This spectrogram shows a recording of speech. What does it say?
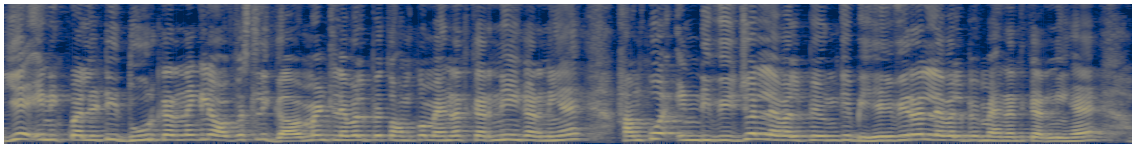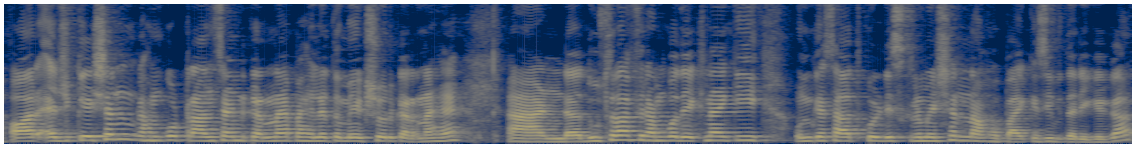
ये इनक्वालिटी दूर करने के लिए ऑब्वियसली गवर्नमेंट लेवल पे तो हमको मेहनत करनी ही करनी है। हमको इंडिविजुअल लेवल पे, उनके बिहेवियरल लेवल पे मेहनत करनी है और एजुकेशन हमको ट्रांसेंड करना है, पहले तो मेक श्योर sure करना है। एंड दूसरा फिर हमको देखना है कि उनके साथ कोई डिस्क्रिमिनेशन ना हो पाए किसी भी तरीके का।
